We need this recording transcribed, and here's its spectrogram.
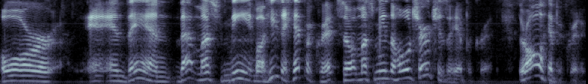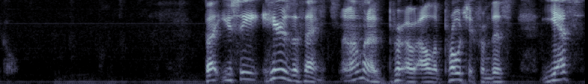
Or, and then that must mean, well, he's a hypocrite, so it must mean the whole church is a hypocrite. They're all hypocritical. But you see, here's the thing. I'm going to I'll approach it from this. Yes,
